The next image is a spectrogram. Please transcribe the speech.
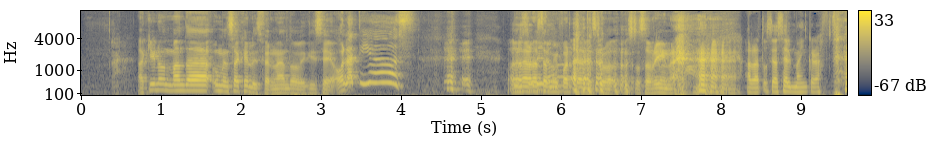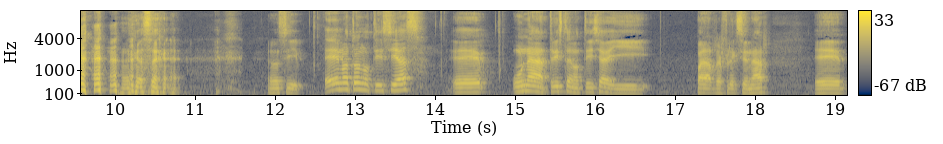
Aquí nos manda un mensaje Luis Fernando y dice: ¡Hola, tíos! un abrazo sobrino. muy fuerte a nuestro, nuestro sobrino. Al rato se hace el Minecraft. Ya sé. Pero sí. En otras noticias, eh, una triste noticia y para reflexionar. Eh,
